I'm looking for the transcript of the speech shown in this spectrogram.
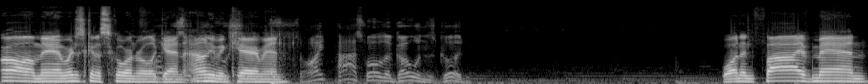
Oh man, we're just gonna score and roll again. I don't even care, man. So I'd pass while the going's good. One in five, man.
